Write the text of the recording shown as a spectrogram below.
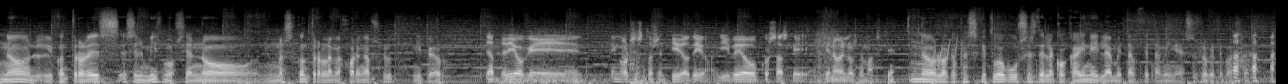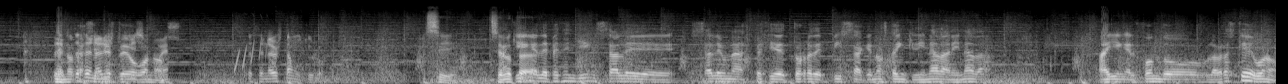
No, el control es, es el mismo, o sea, no, no se controla mejor en absoluto, ni peor. Ya te digo que tengo el sexto sentido, tío, y veo cosas que, que no ven los demás, tío. No, lo que pasa es que tú abusas de la cocaína y la metanfetamina, eso es lo que te pasa. en este escenario ocasiones es veo bonos. Este escenario está muy chulo. Sí, se Aquí en nota. el de PC Engine sale, sale una especie de torre de pisa que no está inclinada ni nada. Ahí en el fondo, la verdad es que, bueno,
